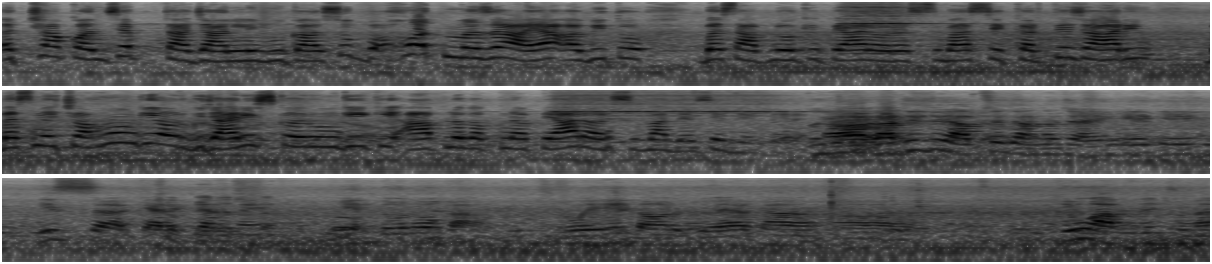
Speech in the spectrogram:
अच्छा कॉन्सेप्ट था जान लेबू का। सो बहुत मज़ा आया। अभी तो बस आप लोगों के प्यार और आशीर्वाद से करते जा रही हूँ। बस मैं चाहूँगी और गुजारिश करूँगी कि आप लोग अपना प्यार और आशीर्वाद ऐसे देते रहें। राजीव जी, आपसे जानना चाहेंगे कि इस कैरेक्टर में इन दोनों का रोहित और जोया का क्यों आपने चुना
